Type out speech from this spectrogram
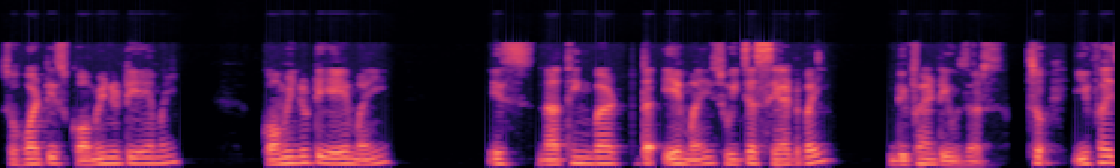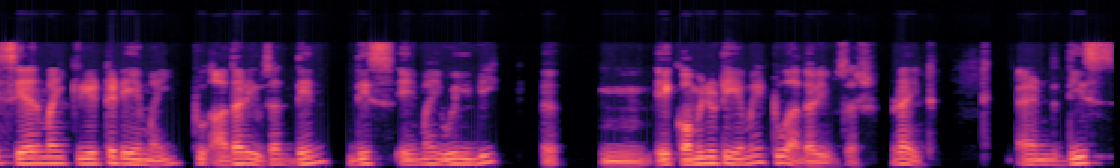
So what is community AMI? Community AMI is nothing but the AMIs which are shared by different users. So if I share my created AMI to other user, then this AMI will be um, a community AMI to other user, right? And these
